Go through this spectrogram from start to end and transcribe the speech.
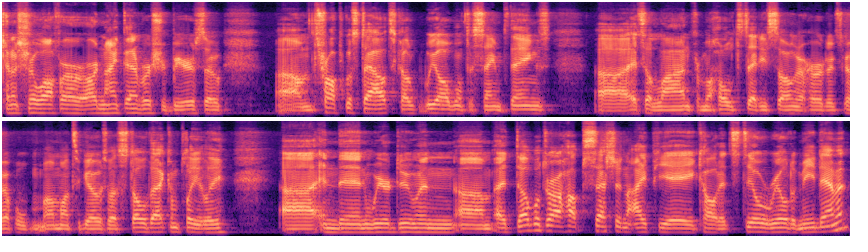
kind of show off our, our ninth anniversary beer. So, um, tropical stouts called "We All Want the Same Things." Uh, it's a line from a Hold Steady song I heard a couple months ago, so I stole that completely. Uh, and then we're doing um, a double dry hop session IPA called "It's Still Real to Me." Damn it,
